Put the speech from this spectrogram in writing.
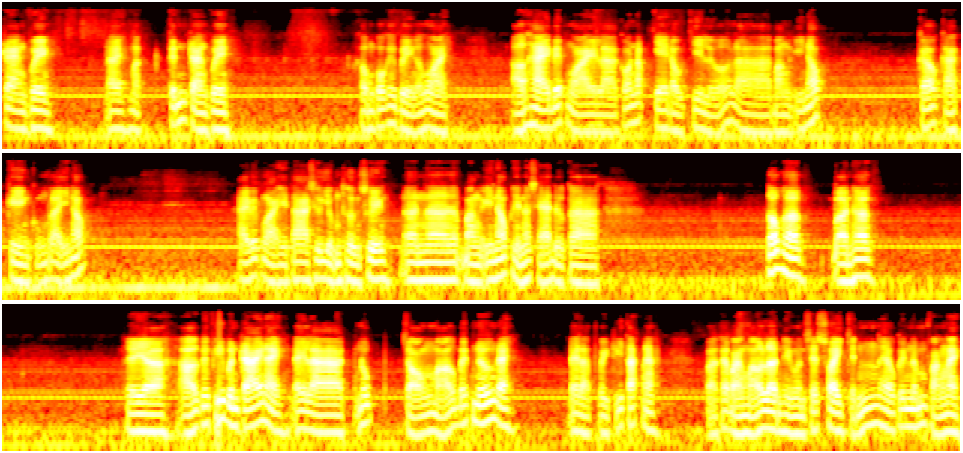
tràn viền. Đây mặt kính tràn viền không có cái viền ở ngoài. Ở hai bếp ngoài là có nắp che đầu chia lửa là bằng inox cáo cả kiền cũng là inox. Hai bếp ngoài thì ta sử dụng thường xuyên, nên ờ, bằng inox thì nó sẽ được ờ, tốt hơn, bền hơn. Thì ờ, ở cái phía bên trái này, đây là nút chọn mở bếp nướng đây. Đây là vị trí tắt nè. Và các bạn mở lên thì mình sẽ xoay chỉnh theo cái nấm vặn này.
